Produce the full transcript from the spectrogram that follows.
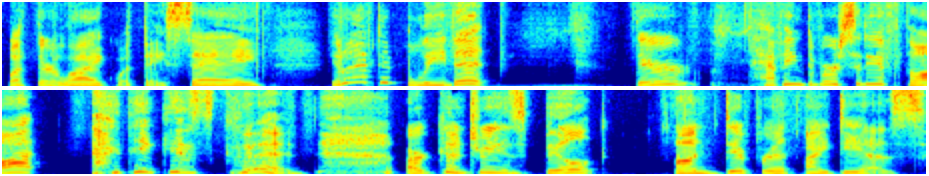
what they're like, what they say. You don't have to believe it they're having diversity of thought, I think is good. Our country is built on different ideas.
